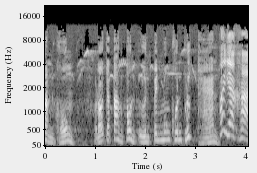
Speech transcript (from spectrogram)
มั่นคง เราจะตั้งต้นอื่นเป็นมงคลพฤกษ์แทนพะยะค่ะ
